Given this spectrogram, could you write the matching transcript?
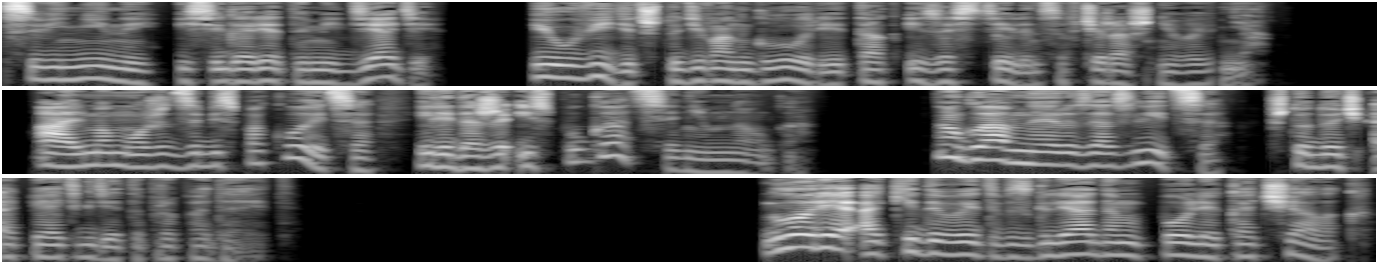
свининой и сигаретами дяди, и увидит, что диван Глории так и застелен со вчерашнего дня, Альма может забеспокоиться или даже испугаться немного. Но главное разозлиться, что дочь опять где-то пропадает. Глория окидывает взглядом поле качалок,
